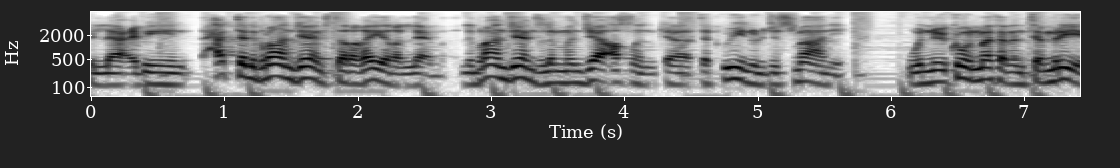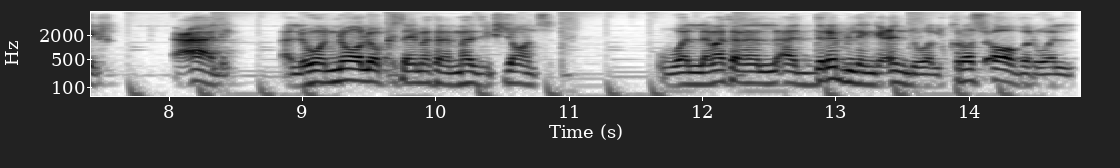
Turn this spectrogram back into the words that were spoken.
في اللاعبين. حتى لبران جيمس ترى غير اللعبة. لبران جيمس لما جاء أصلا كتكوينه الجسماني وإنه يكون مثلا تمرير عالي اللي هو ال no look زي مثلا ماجيك جونسون ولا مثلا ال dribbling عنده وال crossover وال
